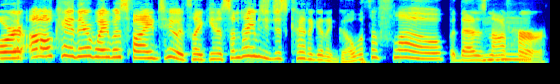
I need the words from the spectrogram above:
or oh, okay, their way was fine too. It's like you know, sometimes you're just kind of gonna go with the flow, but that is not Mhm. her,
